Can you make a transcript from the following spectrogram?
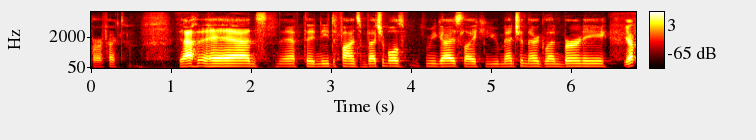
Perfect. Yeah, and if they need to find some vegetables from you guys, like you mentioned there, Glen Burnie, Yep.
